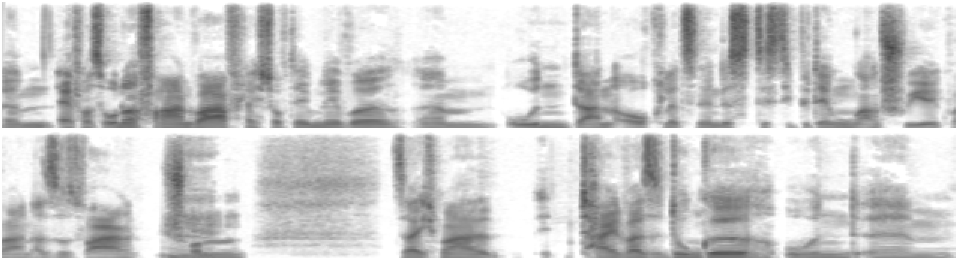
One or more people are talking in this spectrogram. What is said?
ähm, etwas unerfahren war, vielleicht auf dem Level, ähm, und dann auch letzten Endes, dass die Bedingungen auch schwierig waren. Also es war Mhm. schon, sag ich mal, teilweise dunkel und ähm,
